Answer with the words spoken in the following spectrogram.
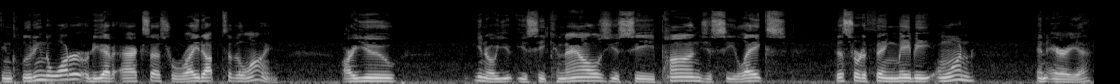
including the water or do you have access right up to the line? Are you, you know, you, you see canals, you see ponds, you see lakes, this sort of thing maybe on an area,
